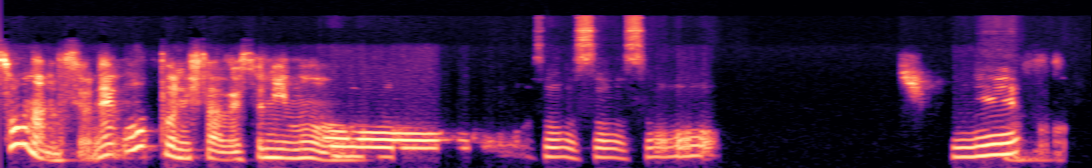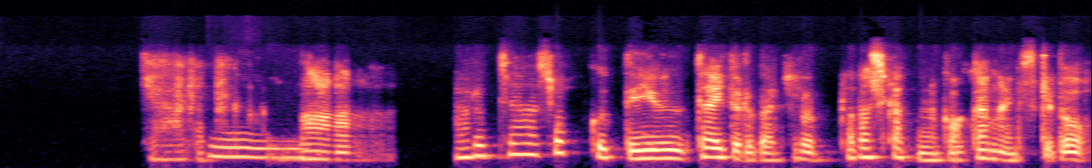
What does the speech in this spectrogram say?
そうなんですよね。オープンにしたら別にもそうそうそうそう。う、ね。いや、うん、まあ、カルチャーショックっていうタイトルがちょっと正しかったのかわかんないですけど、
